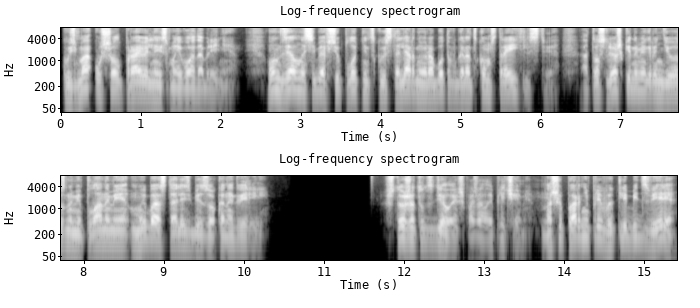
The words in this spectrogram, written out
Кузьма ушел правильно и с моего одобрения. Он взял на себя всю плотницкую столярную работу в городском строительстве, а то с Лёшкиными грандиозными планами мы бы остались без окон и дверей. Что же тут сделаешь, пожалуй, плечами. Наши парни привыкли бить зверя.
